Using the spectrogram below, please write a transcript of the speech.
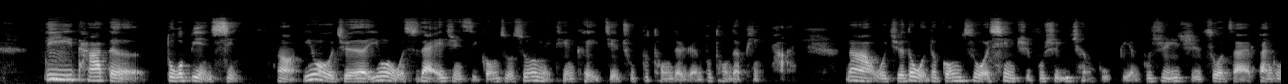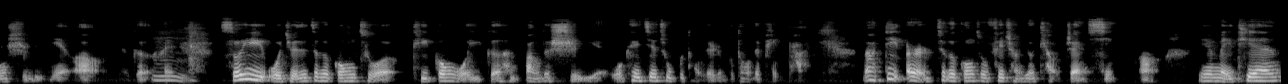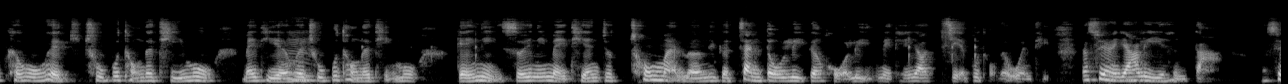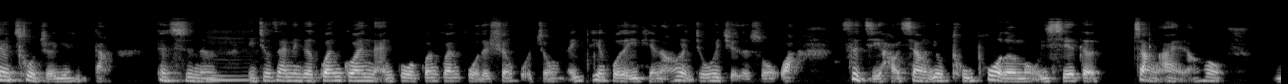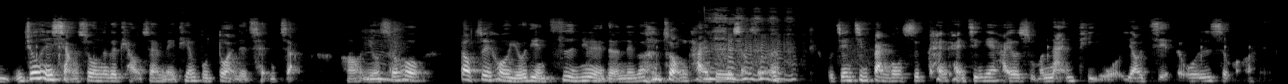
第一，它的多变性。啊，因为我觉得，因为我是在 agency 工作，所以我每天可以接触不同的人、不同的品牌。那我觉得我的工作性质不是一成不变，不是一直坐在办公室里面啊，那个，嗯，所以我觉得这个工作提供我一个很棒的视野，我可以接触不同的人、不同的品牌。那第二，这个工作非常有挑战性啊，因为每天客户会出不同的题目，媒体也会出不同的题目。嗯给你，所以你每天就充满了那个战斗力跟活力，每天要解不同的问题。那虽然压力也很大，虽然挫折也很大，但是呢，嗯、你就在那个关关难过关关过的生活中，一天过的一天，然后你就会觉得说，哇，自己好像又突破了某一些的障碍，然后你你就很享受那个挑战，每天不断的成长。好，有时候。嗯到最后有点自虐的那个 状态，都会想说：“ 我今天进办公室看看，今天还有什么难题我要解的，或者什么？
